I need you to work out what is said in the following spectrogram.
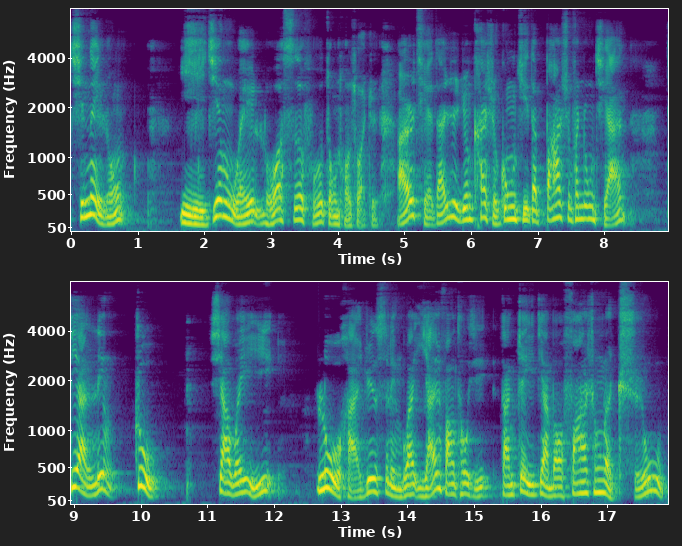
其内容已经为罗斯福总统所知，而且在日军开始攻击的八十分钟前，电令驻夏威夷陆海军司令官严防偷袭，但这一电报发生了迟误，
